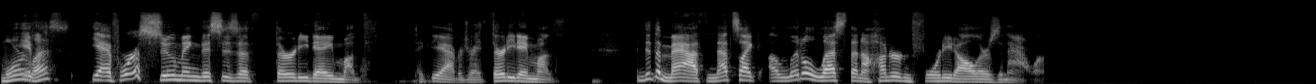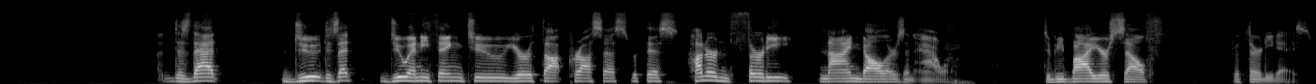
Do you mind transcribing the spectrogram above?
More or If- less? yeah, if we're assuming this is a 30 day month, take the average, right? 30 day month. I did the math, and that's like a little less than $140 an hour. Does that do does that do anything to your thought process with this? $139 an hour to be by yourself for 30 days.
